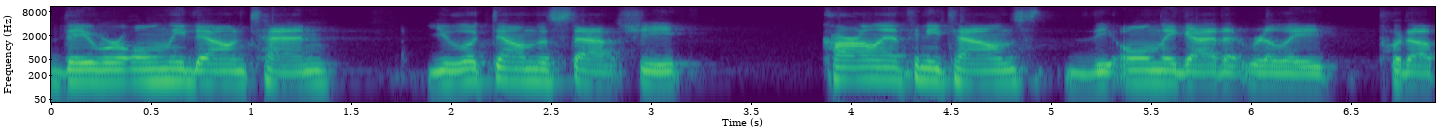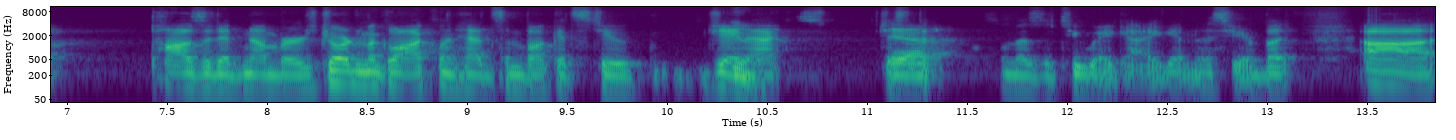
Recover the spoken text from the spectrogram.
they were only down 10. You look down the stat sheet. Karl-Anthony Towns, the only guy that really put up positive numbers. Jordan McLaughlin had some buckets too. J Max just Yeah. as a two way guy again this year. But uh,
